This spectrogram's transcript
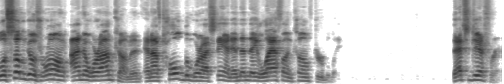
well, if something goes wrong, I know where I'm coming and I've told them where I stand. And then they laugh uncomfortably. That's different.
